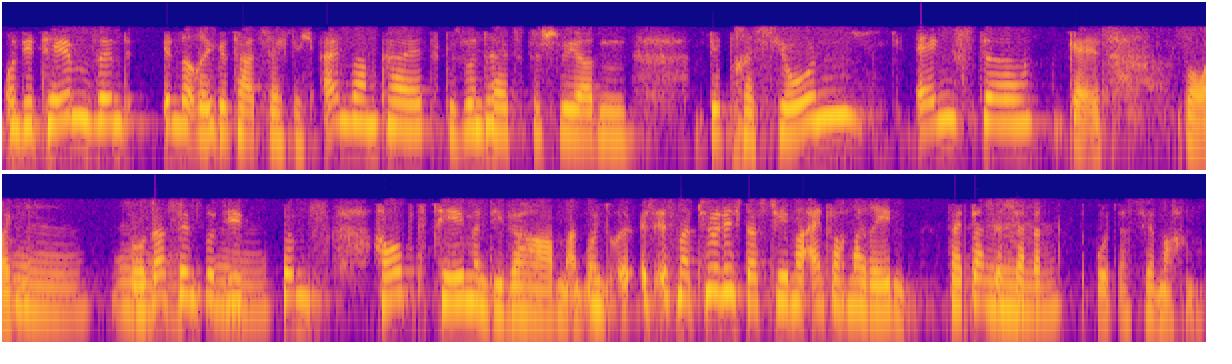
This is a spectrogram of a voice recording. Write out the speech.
Und die Themen sind in der Regel tatsächlich Einsamkeit, Gesundheitsbeschwerden, Depressionen, Ängste, Geld, Sorgen. Mm, mm, so, das sind so mm. die fünf Hauptthemen, die wir haben. Und es ist natürlich das Thema einfach mal reden. Weil das ist ja das mm. Das wir machen.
